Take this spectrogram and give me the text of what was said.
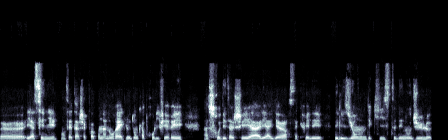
et à saigner, en fait, à chaque fois qu'on a nos règles, donc à proliférer, à se redétacher, à aller ailleurs. Ça crée des, lésions, des kystes, des nodules.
